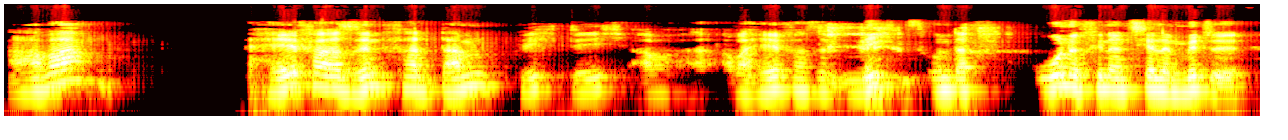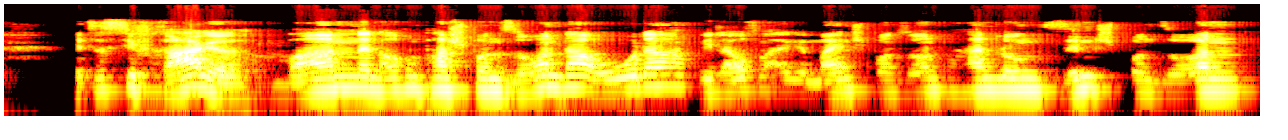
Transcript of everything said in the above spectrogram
Aber Helfer sind verdammt wichtig, aber, aber Helfer sind nichts und das ohne finanzielle Mittel. Jetzt ist die Frage, waren denn auch ein paar Sponsoren da oder wie laufen allgemein Sponsorenverhandlungen? Sind Sponsoren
